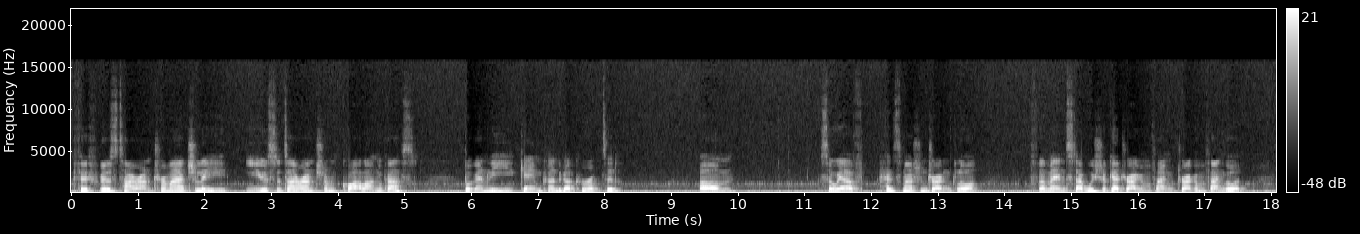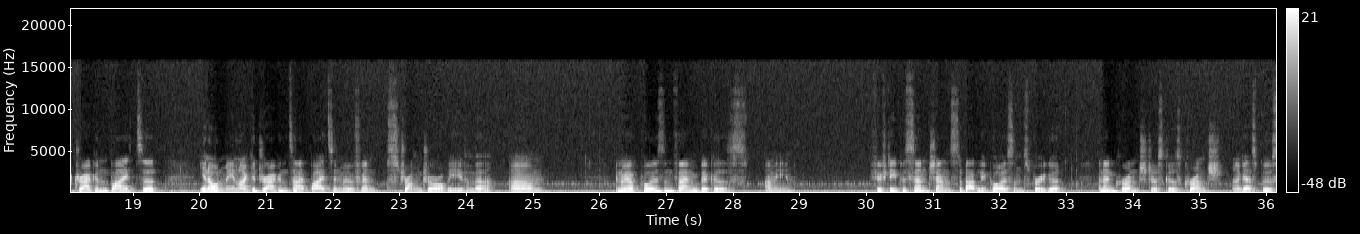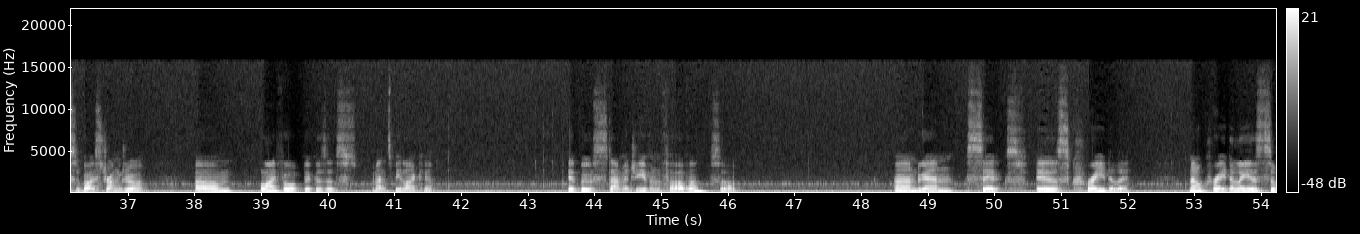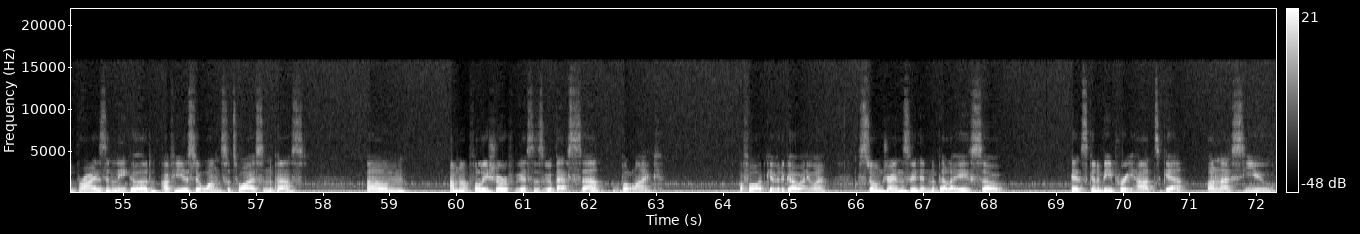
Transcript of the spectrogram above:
fifth was Tyrantrum. I actually used the Tyrantrum quite a lot in the past, but then the game kind of got corrupted. Um, so we have Head Smash and Dragon Claw for main stab. We should get Dragon Fang, Dragon Fang or Dragon Bite. You know what I mean, like a Dragon type biting move, and Strong Jaw will be even better. Um, and we have Poison Fang because, I mean, 50% chance to badly poison's pretty good. And then Crunch, just because Crunch, and it gets boosted by Strong Jaw. Um, Life Orb because it's meant to be like a it boosts damage even further so and then six is Cradily now Cradily is surprisingly good. I've used it once or twice in the past. Um I'm not fully sure if this is the best set but like I thought I'd give it a go anyway. Storm Drain's a hidden ability so it's going to be pretty hard to get unless you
